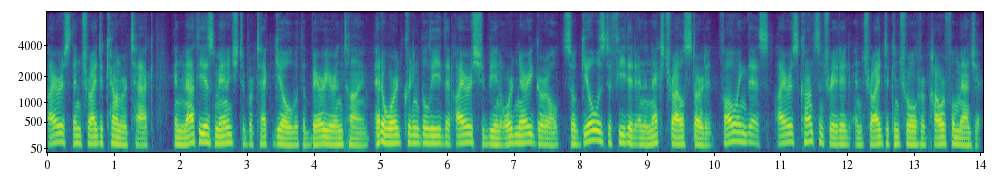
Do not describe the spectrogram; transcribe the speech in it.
Iris then tried to counterattack, and Matthias managed to protect Gil with a barrier in time. Edward couldn't believe that Iris should be an ordinary girl, so Gil was defeated and the next trial started. Following this, Iris concentrated and tried to control her powerful magic.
